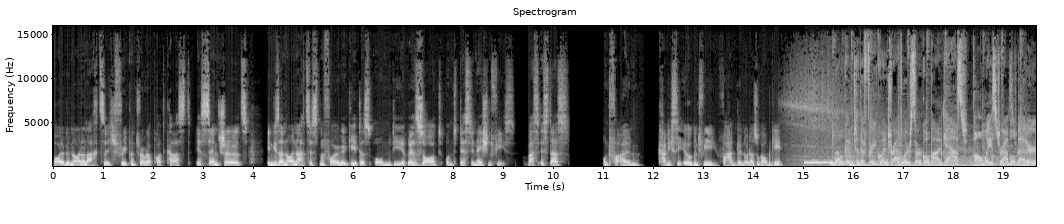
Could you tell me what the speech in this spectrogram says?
Folge 89 Frequent Traveler Podcast Essentials. In dieser 89. Folge geht es um die Resort- und Destination Fees. Was ist das? Und vor allem, kann ich sie irgendwie verhandeln oder sogar umgehen? Welcome to the Frequent Traveler Circle podcast. Always travel better.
